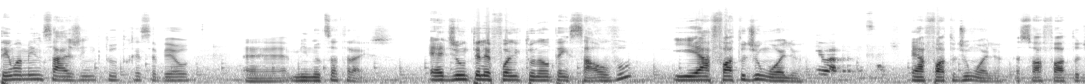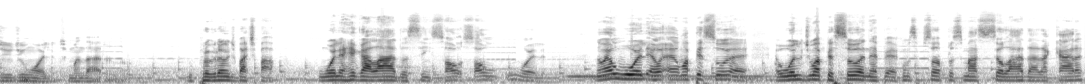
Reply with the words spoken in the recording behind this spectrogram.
tem uma mensagem que tu, recebeu é, minutos atrás. É de um telefone que tu não tem salvo e é a foto de um olho. Eu abro a mensagem. É a foto de um olho. É só a foto de, de um olho te mandaram no, no programa de bate-papo. Um olho arregalado, assim, só, só um olho. Não é o olho, é, é uma pessoa, é, é o olho de uma pessoa, né? É como se a pessoa aproximasse o celular da, da cara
